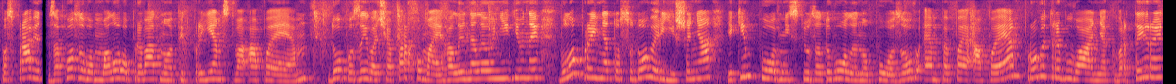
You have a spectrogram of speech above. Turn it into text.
по справі за позовом малого приватного підприємства АПМ до позивача Пархомей Галини Леонідівни було прийнято судове рішення, яким повністю задоволено позов МПП АПМ про витребування квартири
